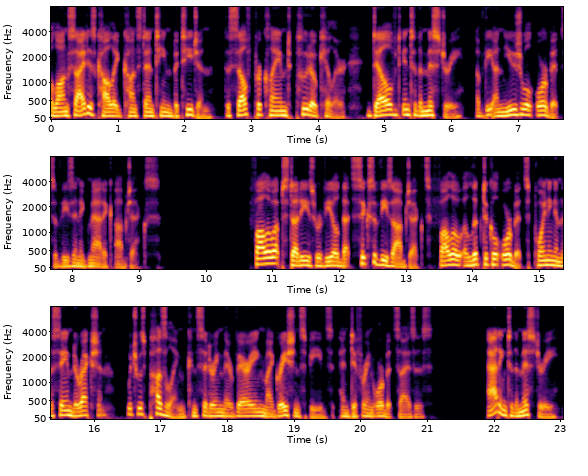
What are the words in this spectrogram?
Alongside his colleague Konstantin Batygin, the self-proclaimed Pluto killer delved into the mystery of the unusual orbits of these enigmatic objects. Follow-up studies revealed that six of these objects follow elliptical orbits pointing in the same direction, which was puzzling considering their varying migration speeds and differing orbit sizes. Adding to the mystery,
